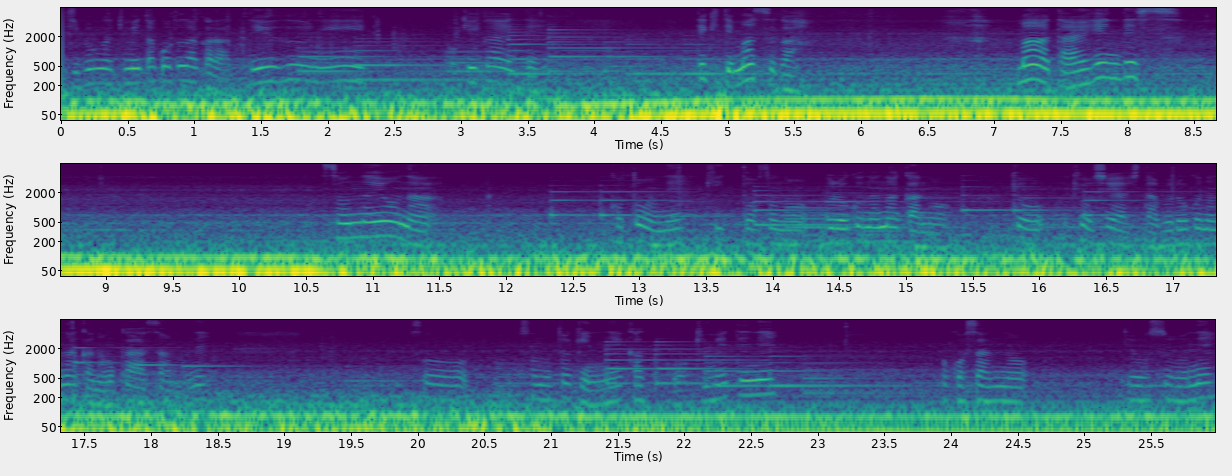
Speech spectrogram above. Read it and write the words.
自分が決めたことだからっていうふうに置き換えてできてますがまあ大変です。そんなようなことをねきっとそのブログの中の今日今日シェアしたブログの中のお母さんもねそうその時にね覚悟を決めてねお子さんの様子をね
